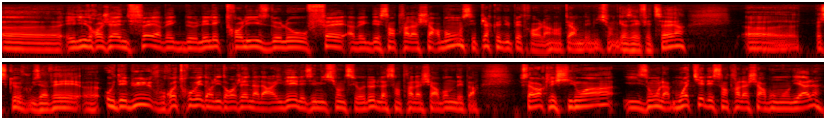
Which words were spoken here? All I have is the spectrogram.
Euh, et l'hydrogène fait avec de l'électrolyse de l'eau, fait avec des centrales à charbon, c'est pire que du pétrole hein, en termes d'émissions de gaz à effet de serre. Euh, parce que vous avez, euh, au début, vous retrouvez dans l'hydrogène à l'arrivée les émissions de CO2 de la centrale à charbon de départ. Il faut savoir que les Chinois, ils ont la moitié des centrales à charbon mondiales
